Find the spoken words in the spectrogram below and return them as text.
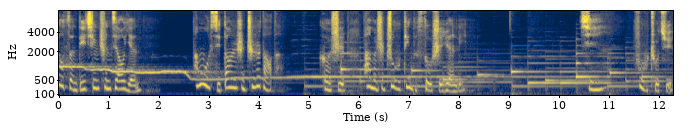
又怎敌青春娇颜？他莫喜当然是知道的。可是，他们是注定的宿世怨离。心付出去，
